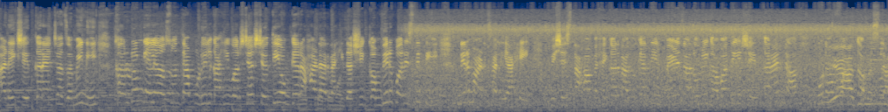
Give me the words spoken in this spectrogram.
अनेक शेतकऱ्यांच्या जमिनी खरडून गेल्या असून त्या पुढील काही वर्ष शेतीयोग्य राहणार नाहीत अशी गंभीर परिस्थिती निर्माण झाली आहे. विशेषतः मेहकर तालुक्यातील मेळ जानोरी गावातील शेतकऱ्यांना मोठा फटका बसला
